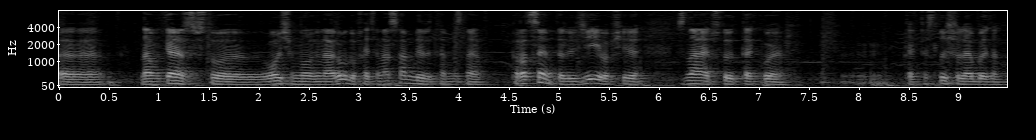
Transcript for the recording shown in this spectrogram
э, нам кажется, что очень много народу, хотя на самом деле, там, не знаю, процента людей вообще знают, что это такое. Как-то слышали об этом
